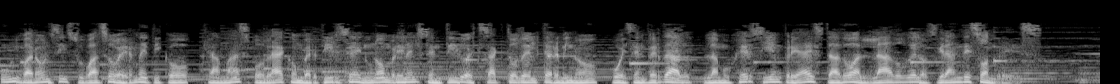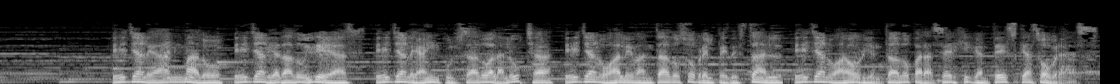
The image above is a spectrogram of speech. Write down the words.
un varón sin su vaso hermético, jamás podrá convertirse en un hombre en el sentido exacto del término, pues en verdad, la mujer siempre ha estado al lado de los grandes hombres. Ella le ha animado, ella le ha dado ideas, ella le ha impulsado a la lucha, ella lo ha levantado sobre el pedestal, ella lo ha orientado para hacer gigantescas obras.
